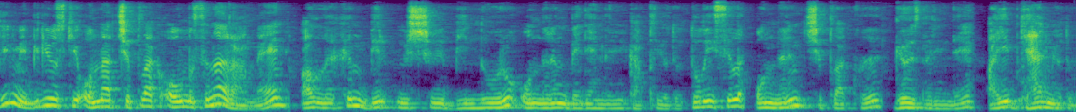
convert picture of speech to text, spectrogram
Değil mi? Biliyoruz ki onlar çıplak olmasına rağmen Allah'ın bir ışığı, bir nuru onların bedenlerini kaplıyordu. Dolayısıyla onların çıplaklığı gözlerinde ayıp gelmiyordu.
